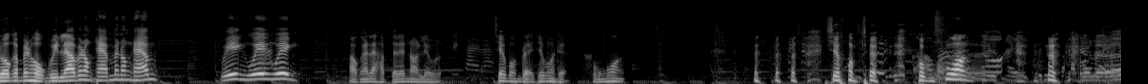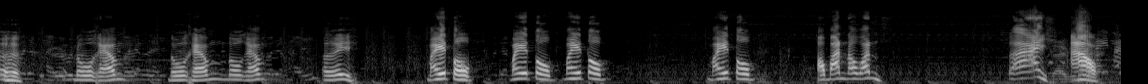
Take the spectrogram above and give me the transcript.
รวมกันเป็นหกวินแล้วไม่ต้องแคมป์ไม่ต้องแคมป์วิ่งวิ่งวิ่งเอางั้นแหละครับจะได้นอนเร็ว ไม่ใช่ละเชื่อผมเถอะเชื่อผมเถอะผมง่วง เชื่อผมเถอะผมง่วง เออ โนแคมป์โนแคมป์โนแคมป์เอ้ย ไม่ให้ตบ ไม่ให้ตบ ไม่ให้ตบ ไม่ให้ตบ เอาบัน เอาบัน ไอ้ยอ้าวไปไหน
